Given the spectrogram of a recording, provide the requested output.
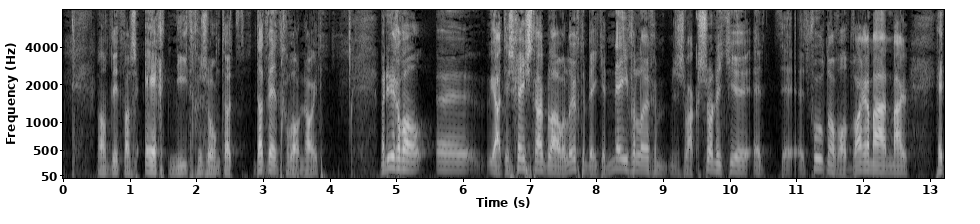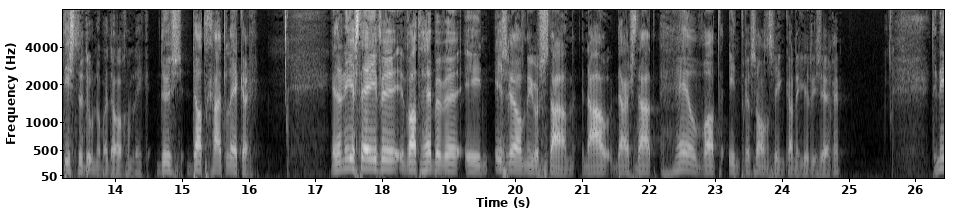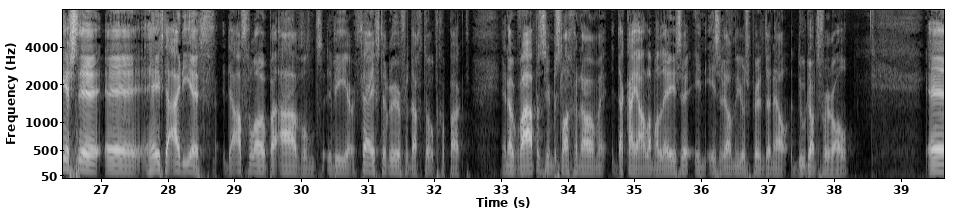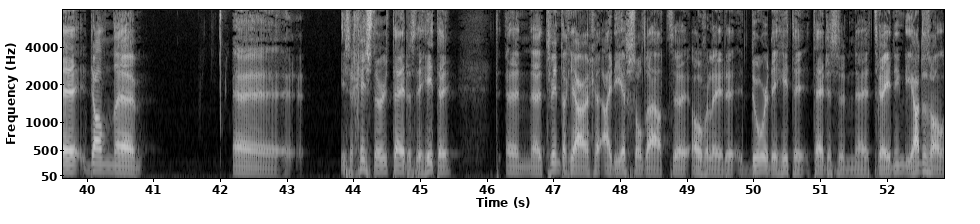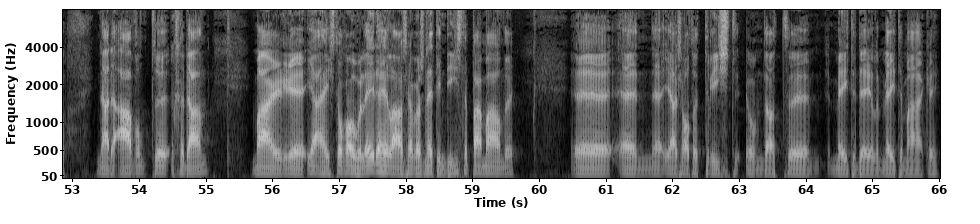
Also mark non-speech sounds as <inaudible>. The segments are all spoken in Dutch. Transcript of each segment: Want dit was echt niet gezond. Dat, dat werd gewoon nooit. Maar in ieder geval, uh, ja, het is geen strak blauwe lucht. Een beetje nevelig, een zwak zonnetje. Het, uh, het voelt nog wel warm aan, maar het is te doen op het ogenblik. Dus dat gaat lekker. En dan eerst even, wat hebben we in Israël nieuws staan? Nou, daar staat heel wat interessants in, kan ik jullie zeggen. Ten eerste uh, heeft de IDF de afgelopen avond weer vijf terreurverdachten opgepakt. En ook wapens in beslag genomen. Dat kan je allemaal lezen in israelnieuws.nl. Doe dat vooral. Uh, dan uh, is er gisteren tijdens de hitte een 20-jarige eh, IDF-soldaat uh, overleden door de hitte tijdens een uh, training. Die hadden ze al na de avond uh, gedaan. Maar ja, hij is toch overleden helaas. Hij was net in dienst een paar maanden. en ja, het is altijd triest om dat mee te delen, mee te maken.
